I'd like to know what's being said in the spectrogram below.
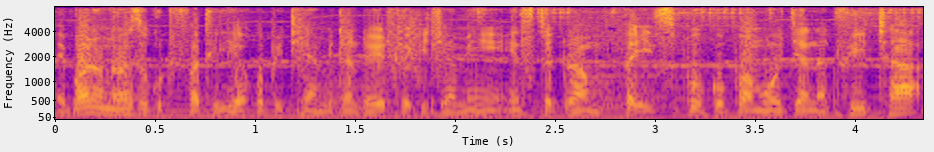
E bwana, unaweza kutufuatilia kupitia mitandao yetu ya kijamii Instagram, Facebook pamoja na Twitter,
